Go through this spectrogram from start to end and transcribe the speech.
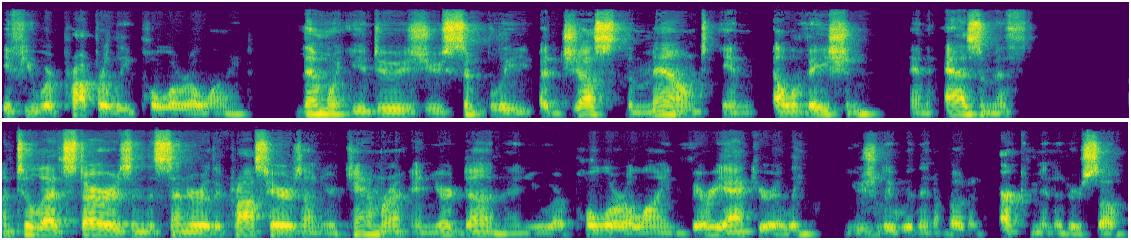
if you were properly polar aligned. Then what you do is you simply adjust the mount in elevation and azimuth until that star is in the center of the crosshairs on your camera and you're done and you are polar aligned very accurately, usually within about an arc minute or so.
